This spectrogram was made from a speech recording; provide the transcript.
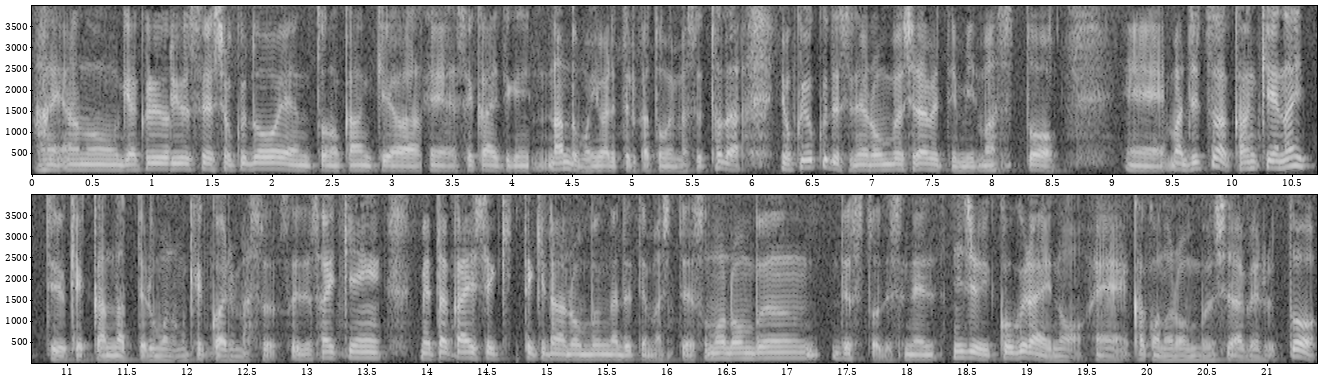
はい、あの逆流性食道炎との関係は、えー、世界的に何度も言われてるかと思います。ただよくよくですね論文を調べてみますと。えーまあ、実は関係ないっていう結果になってるものも結構あります。それで最近メタ解析的な論文が出てましてその論文ですとですね21個ぐらいの、えー、過去の論文調べると、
